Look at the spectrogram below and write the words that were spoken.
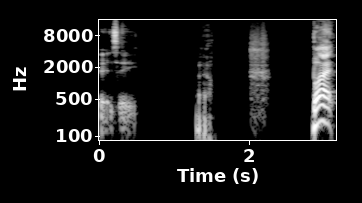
busy. Yeah. But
